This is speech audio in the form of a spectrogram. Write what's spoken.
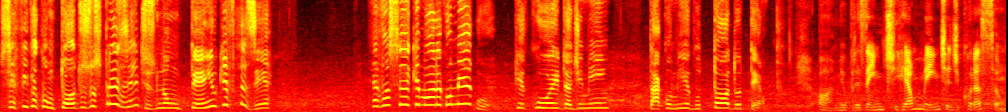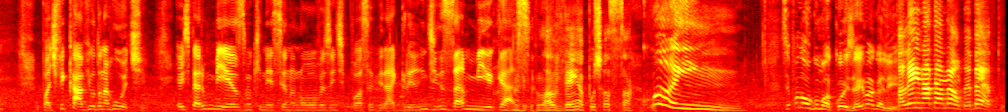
você fica com todos os presentes, não tem o que fazer. É você que mora comigo, que cuida de mim, tá comigo todo o tempo. Ó, meu presente realmente é de coração. Pode ficar, viu, dona Ruth? Eu espero mesmo que nesse ano novo a gente possa virar grandes amigas. Lá vem a puxa-saco. Mãe! Você falou alguma coisa aí, Magali? Falei nada não, Bebeto.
